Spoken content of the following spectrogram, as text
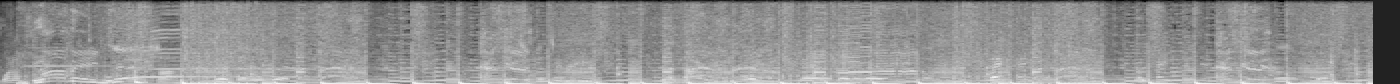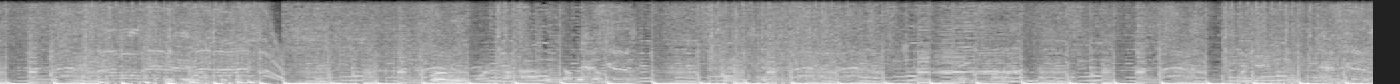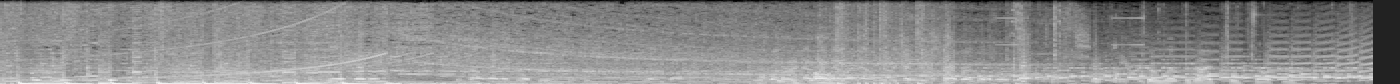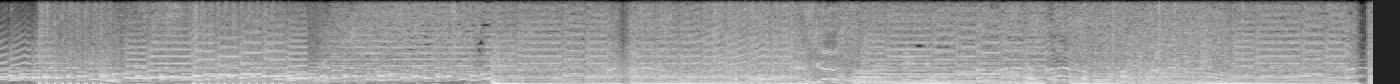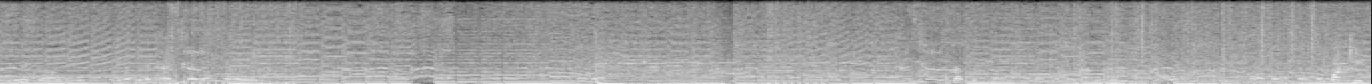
One of Robbie, yeah! him. He's not running towards you. Let the guy pull selfie. Fuck you.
